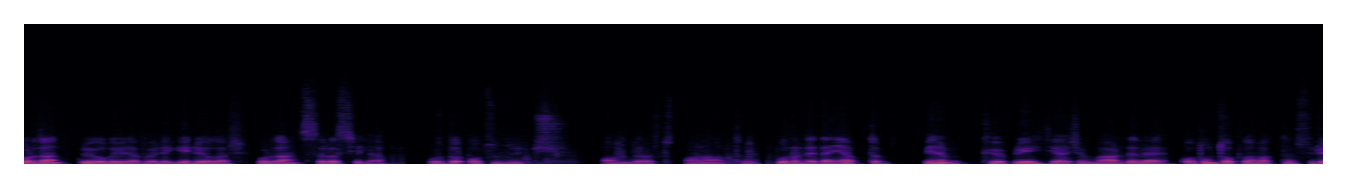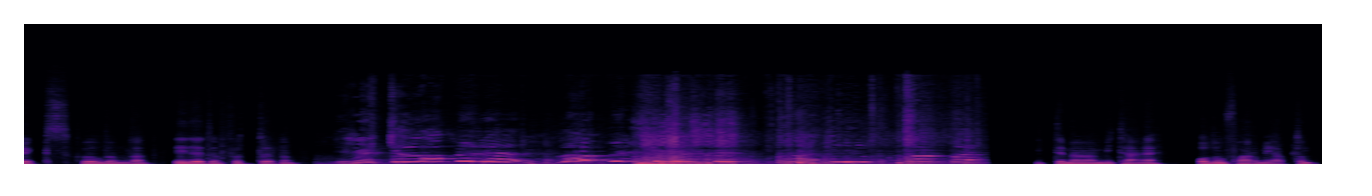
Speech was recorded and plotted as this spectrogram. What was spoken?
Buradan su yoluyla böyle geliyorlar. Buradan sırasıyla burada 33, 14, 16. Bunu neden yaptım? Benim köprüye ihtiyacım vardı ve odun toplamaktan sürekli sıkıldığımdan dedim fıttırdım. Delirttin lan beni! Lan beni delirttin! Lan beni! Lan ben! Gittim hemen bir tane odun farmı yaptım.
